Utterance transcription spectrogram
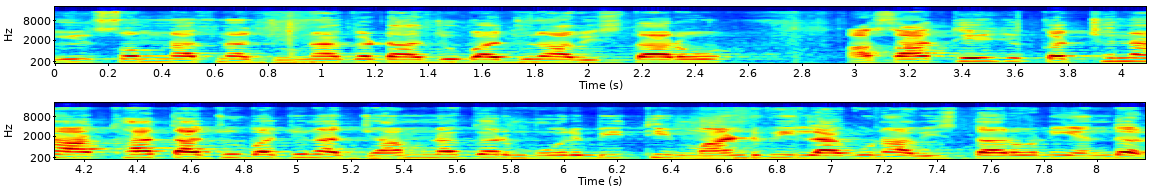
ગીર સોમનાથના જૂનાગઢ આજુબાજુના વિસ્તારો, આ સાથે જ કચ્છના આખાત આજુબાજુના જામનગર, મોરબીથી માંડવી લાગુના વિસ્તારોની અંદર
